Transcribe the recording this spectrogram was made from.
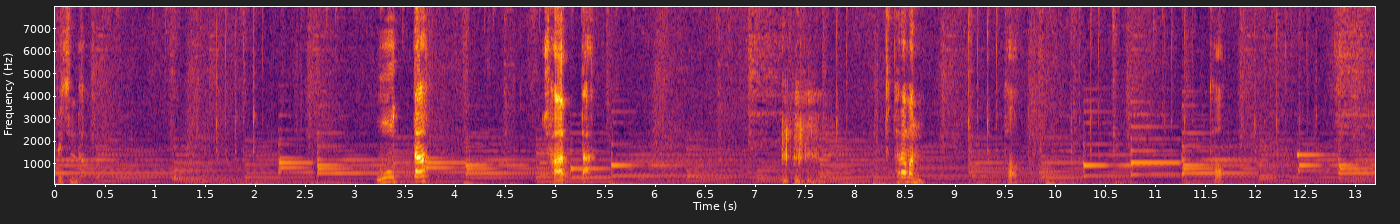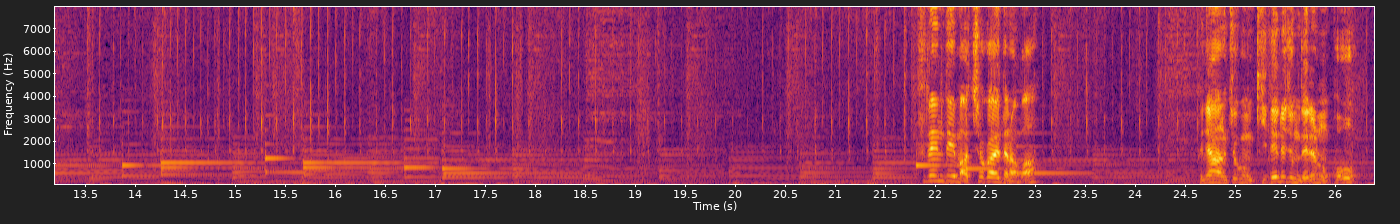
급해진다. 우딱 좌딱 하나만 더 더. 트렌드에 맞춰가야 되나봐. 그냥 조금 기대를 좀 내려놓고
